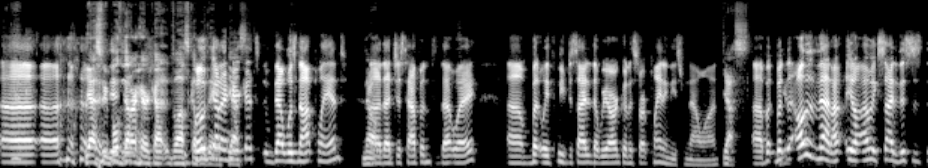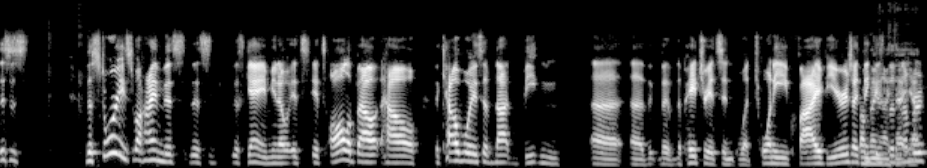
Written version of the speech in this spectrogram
Uh, uh, Yes, we both got our haircut the last couple both of days. got our yes. haircuts. That was not planned. No. Uh, that just happened that way. Um, but we've, we've decided that we are going to start planning these from now on. yes. Uh, but but other than that, I, you know, I'm excited. This is this is the stories behind this this this game. You know, it's it's all about how the Cowboys have not beaten uh, uh, the, the the Patriots in what 25 years. I think is like the that, yeah. number.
